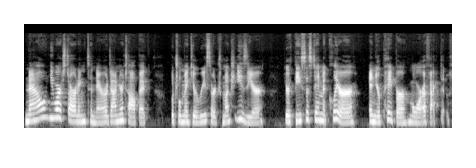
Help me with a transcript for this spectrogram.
Now you are starting to narrow down your topic, which will make your research much easier, your thesis statement clearer, and your paper more effective.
